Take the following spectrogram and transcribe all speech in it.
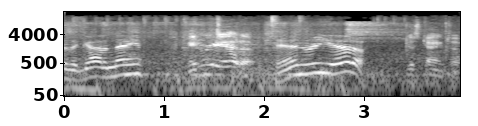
has it got a name? Henrietta. Henrietta. Just came to.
